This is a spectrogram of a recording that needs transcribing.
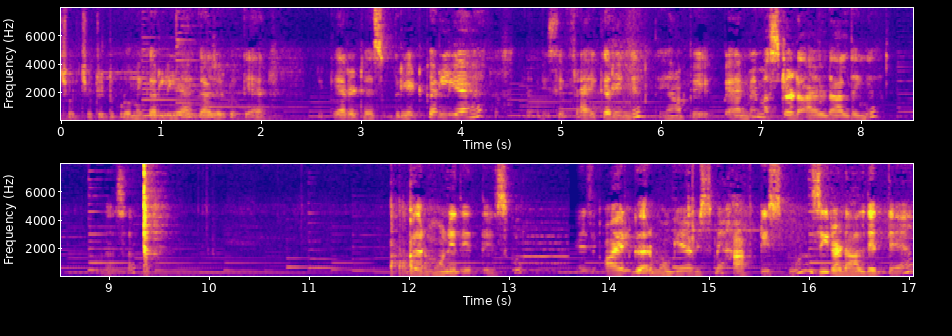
छोटे छोटे टुकड़ों में कर लिया है। गाजर को कै, जो कैरेट है इसको ग्रेट कर लिया है। अब इसे फ्राई करेंगे तो यहाँ पे पैन में मस्टर्ड ऑयल डाल देंगे थोड़ा सा गर्म होने देते हैं इसको। ऑयल गर्म हो गया अब इसमें हाफ़ टी स्पून ज़ीरा डाल देते हैं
